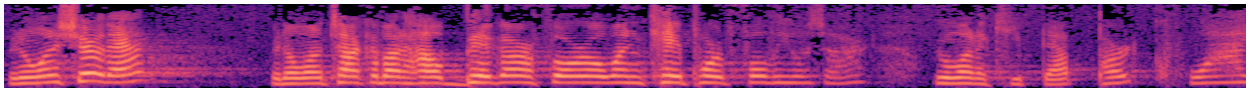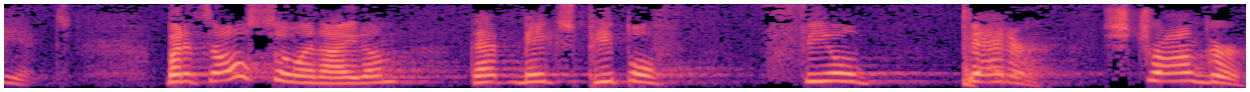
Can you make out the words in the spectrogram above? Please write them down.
We don't want to share that. We don't want to talk about how big our 401k portfolios are. We want to keep that part quiet. But it's also an item that makes people feel better, stronger,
